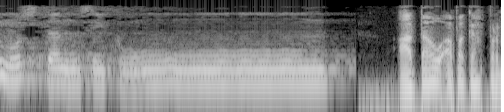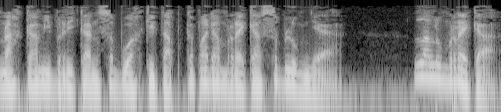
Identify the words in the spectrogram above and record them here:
مُسْتَمْسِكُونَ Atau apakah pernah kami berikan sebuah kitab kepada mereka sebelumnya, lalu mereka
